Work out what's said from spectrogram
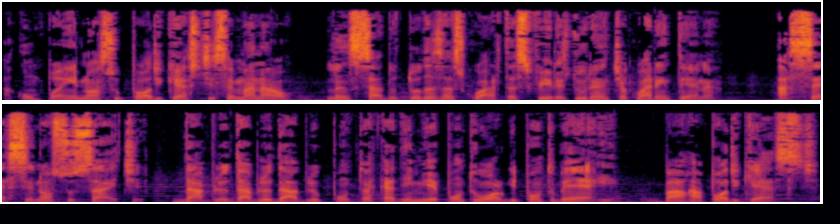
Acompanhe nosso podcast semanal, lançado todas as quartas-feiras durante a quarentena. Acesse nosso site www.academia.org.br/podcast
